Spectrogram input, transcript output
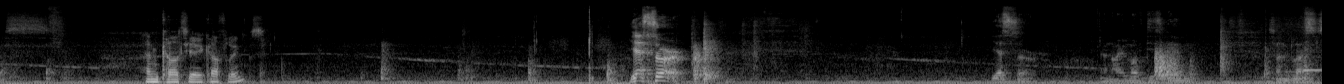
Yes. And Cartier cufflinks? Yes, sir. Yes, sir. And I love this game. Sunglasses.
